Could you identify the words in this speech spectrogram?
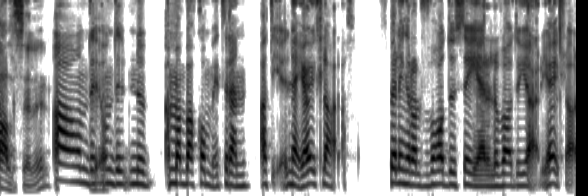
Alls eller? Ja, om, det, Mm. om det nu, man bara kommer till den att nej, jag är klar. Alltså. Spelar ingen roll vad du säger eller vad du gör. Jag är klar.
